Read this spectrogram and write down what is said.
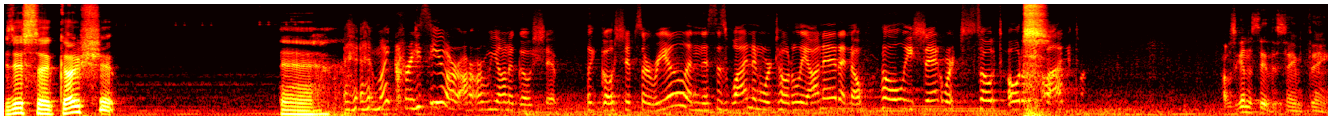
Is this a ghost ship? Yeah. Am I crazy or are are we on a ghost ship? Like ghost ships are real and this is one and we're totally on it and oh, holy shit, we're so totally fucked. I was gonna say the same thing.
